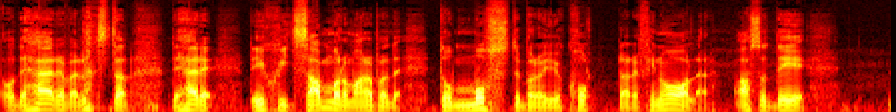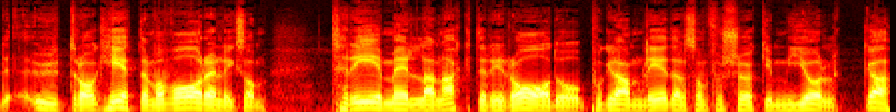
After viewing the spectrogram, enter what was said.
och det här är väl nästan, det här är, det är skitsamma de andra på det, de måste börja göra kortare finaler. Alltså det, utdragheten, vad var det liksom? Tre mellanakter i rad och programledare som försöker mjölka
